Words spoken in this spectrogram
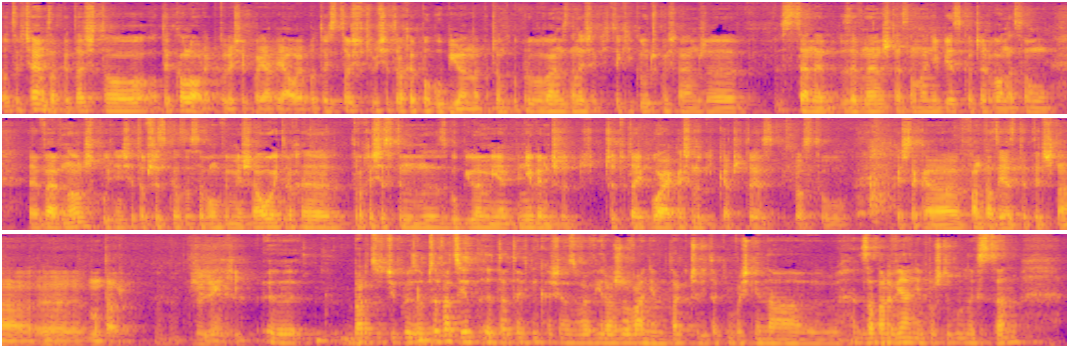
o co chciałem zapytać, to o te kolory, które się pojawiały, bo to jest coś, w czym się trochę pogubiłem. Na początku próbowałem znaleźć jakiś taki klucz, myślałem, że sceny zewnętrzne są na niebiesko, czerwone są e, wewnątrz, później się to wszystko ze sobą wymieszało i trochę, trochę się z tym zgubiłem i jakby nie wiem, czy, czy tutaj była jakaś logika, czy to jest po prostu jakaś taka fantazja estetyczna e, w montażu że dzięki. Y, bardzo dziękuję za obserwację. Ta technika się nazywa wirażowaniem, tak? czyli takim właśnie na y, zabarwianiem poszczególnych scen.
